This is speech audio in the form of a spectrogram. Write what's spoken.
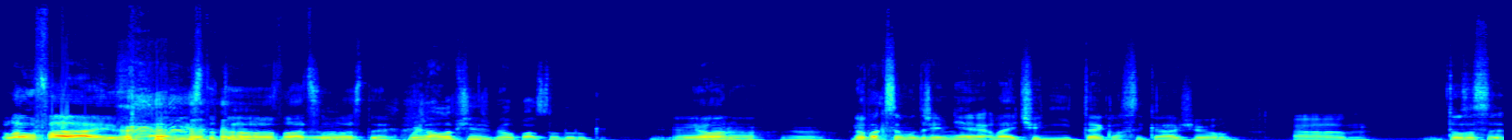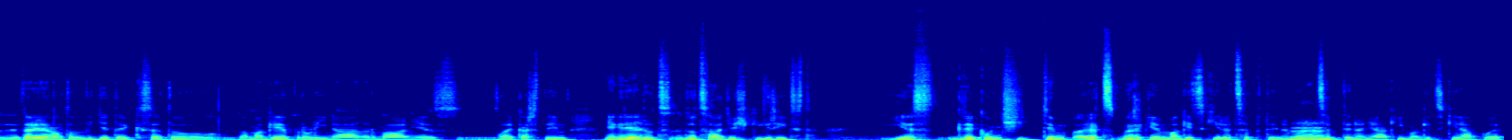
low five a místo toho plácnul po stehně. Možná lepší, než by ho plácnul do ruky. Jo, no. Jo. No pak samozřejmě léčení, to je klasika, že jo. Um, to zase, tady na tom vidět, jak se to, ta magie prolíná normálně s, s lékařstvím. Někdy je doc, docela těžký říct, je, kde končí ty, řekněme, magické recepty nebo Mhm. mm-hmm. recepty na nějaký magický nápoje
